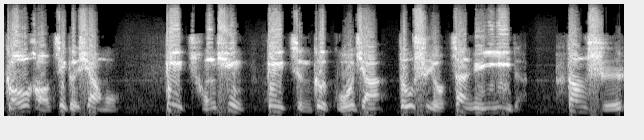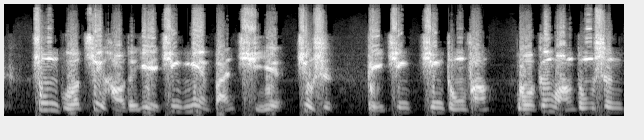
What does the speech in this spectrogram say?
搞好这个项目，对重庆、对整个国家都是有战略意义的。当时中国最好的液晶面板企业就是北京京东方。我跟王东升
